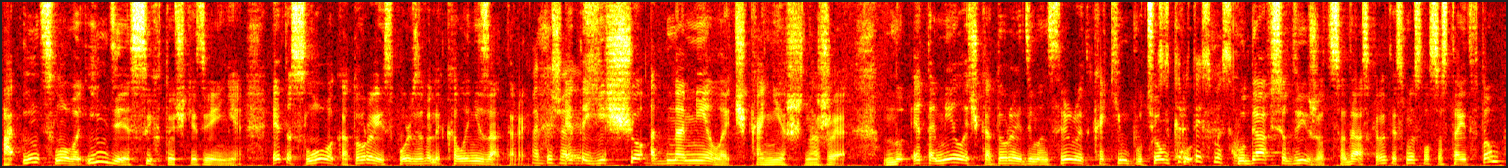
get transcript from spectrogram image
А ин, слово Индия, с их точки зрения, это слово, которое использовали колонизаторы. Это еще одна мелочь, конечно же. Но это мелочь, которая демонстрирует, каким путем, скрытый смысл. куда все движется. Да, скрытый смысл состоит в том,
